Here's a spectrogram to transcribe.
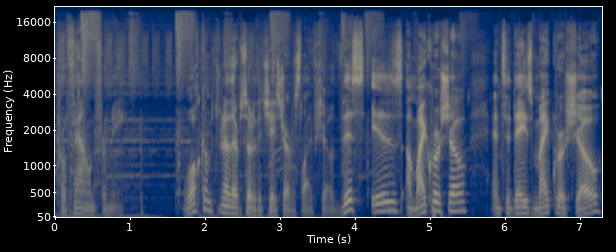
profound for me. Welcome to another episode of the Chase Jarvis Live Show. This is a micro show, and today's micro show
